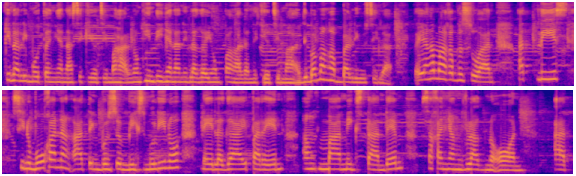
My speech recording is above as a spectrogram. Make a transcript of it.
kinalimutan niya na si Cutie Mahal nung hindi niya na nilagay yung pangalan ni Cutie Mahal. 'Di ba mga baliw sila? Kaya nga mga kabunsuan, at least sinubukan ng ating Bunso Mix Molino na ilagay pa rin ang Mamix tandem sa kanyang vlog noon at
